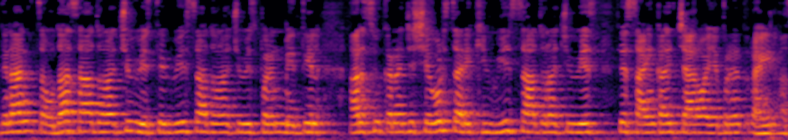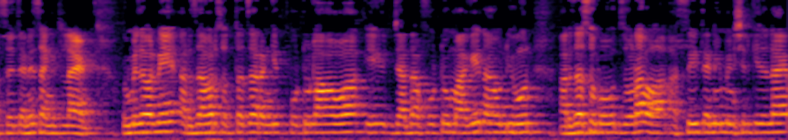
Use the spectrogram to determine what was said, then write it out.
दिनांक चौदा सहा दोन हजार चोवीस ते वीस सहा दोन हजार चोवीसपर्यंत मिळतील. अर्ज स्वीकारण्याची शेवटची तारीख ही वीस सहा दोन हजार चोवीस ते सायंकाळी चार वाजेपर्यंत राहील असं त्याने सांगितलं आहे. उमेदवाराने अर्जावर स्वतःचा रंगीत फोटो लावावा एक जादा फोटो मागे नाव लिहून अर्जासोबत जोडावा असंही त्यांनी मेन्शन केलेलं आहे.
